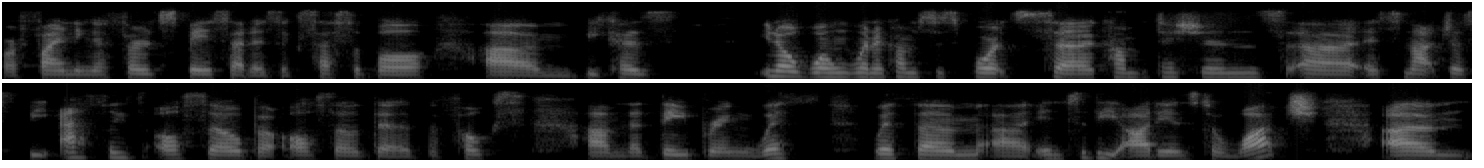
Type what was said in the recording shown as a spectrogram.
or finding a third space that is accessible? Um, because you know, when, when it comes to sports uh, competitions, uh, it's not just the athletes also, but also the, the folks um, that they bring with, with them uh, into the audience to watch. Um,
